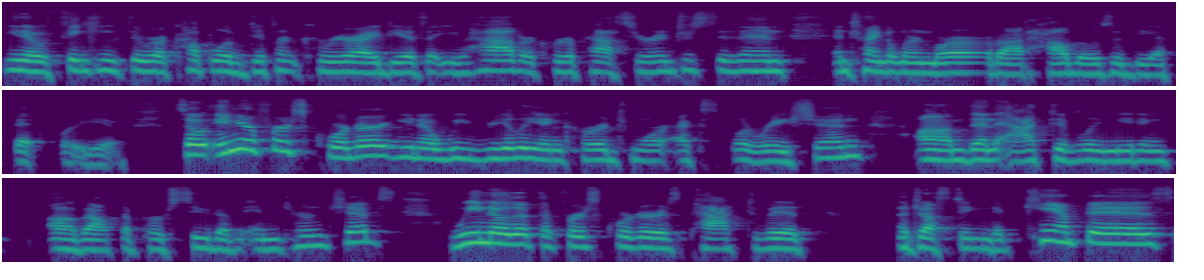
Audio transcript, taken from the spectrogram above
you know thinking through a couple of different career ideas that you have or career paths you're interested in and trying to learn more about how those would be a fit for you. So in your first quarter you know we really encourage more exploration um, than actively meeting about the pursuit of internships. We know that the first quarter is packed with adjusting to campus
